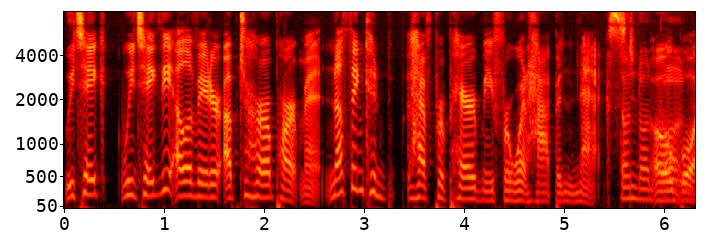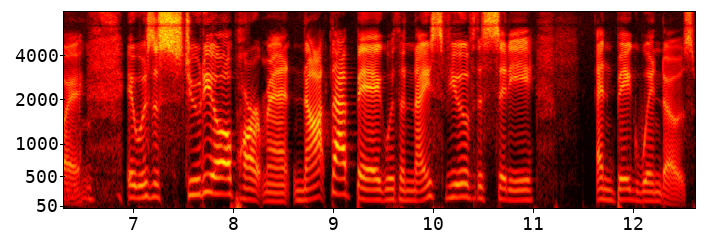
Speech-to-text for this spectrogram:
We take we take the elevator up to her apartment. Nothing could have prepared me for what happened next. Dun, dun, oh dun. boy. It was a studio apartment, not that big, with a nice view of the city and big windows.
